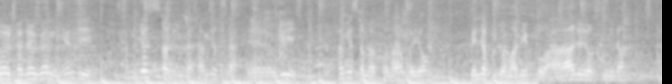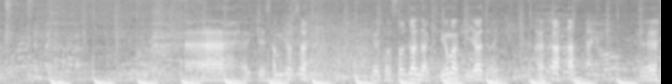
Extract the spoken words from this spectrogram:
오늘 저녁은 현지 삼겹살입니다. 삼겹살. 예, 우리 삼겹살 맛도 나고요. 된장국도 맛있고 아주 좋습니다. 아, 이렇게 삼겹살. 또 소주 한잔 기가 막히게 하죠. 예.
